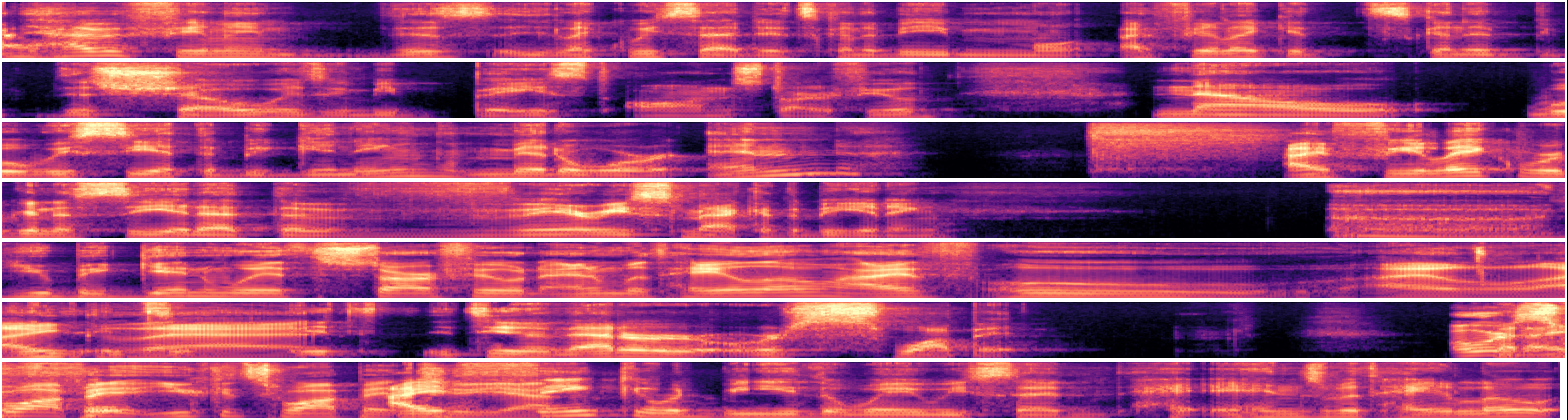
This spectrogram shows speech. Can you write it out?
I have a feeling this, like we said, it's gonna be. Mo- I feel like it's gonna be. This show is gonna be based on Starfield. Now, will we see at the beginning, middle, or end? I feel like we're gonna see it at the very smack at the beginning. You begin with Starfield and with Halo. I've oh, I like it's, that. It's it's either that or or swap it. or but swap think- it. You could swap it I too. Yeah. think it would be the way we said ends with Halo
